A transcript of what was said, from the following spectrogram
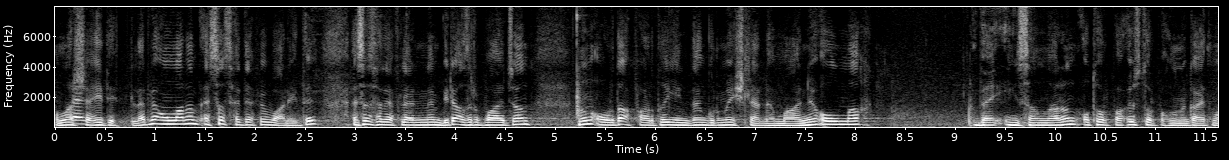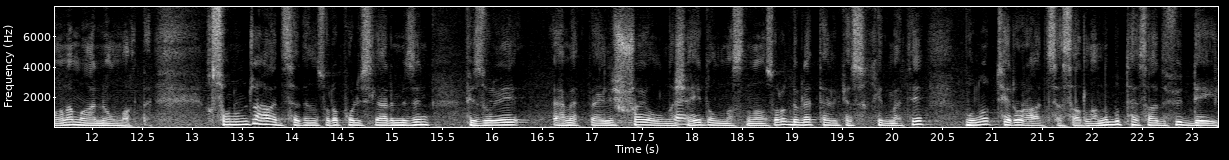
onlar Bəli. şəhid etdilər və onların əsas hədəfi var idi. Əsas hədəflərindən biri Azərbaycanın orada apardığı yenidən qurma işlərinə mane olmaq, və insanların o torpaq öz torpaqlarına qayıtmağına mane olmaqdır. Sonuncu hadisədən sonra polislərimizin Füzuli Əhmədbəyli Şuşa yolunda Bəli. şəhid olmasından sonra Dövlət Təhlükəsizlik Xidməti bunu terror hadisəsi adlandırdı. Bu təsadüfi deyil.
